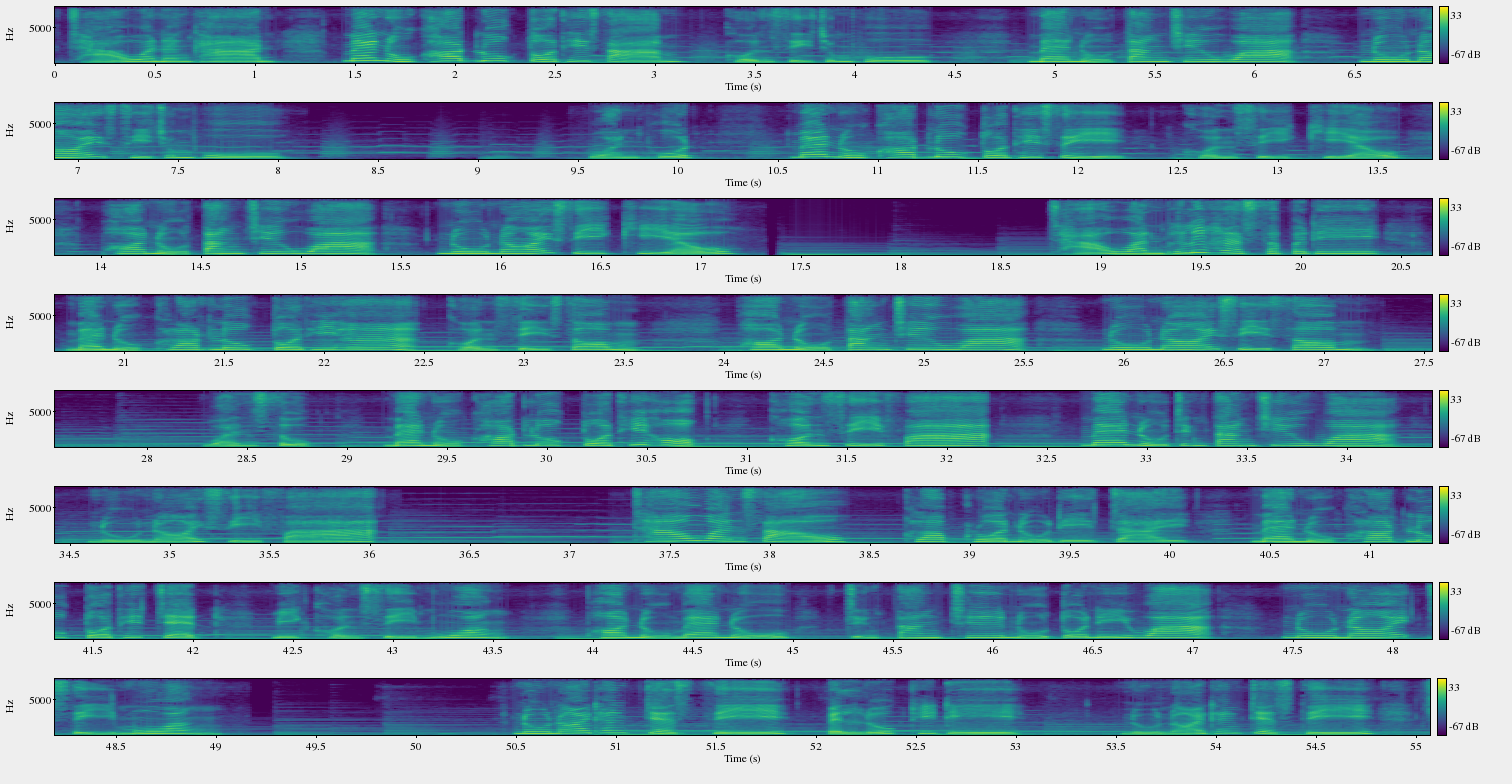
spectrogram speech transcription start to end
เช้าวันอังคาร แม่หนูคลอดลูกตัวที่สาม ขนสีชมพู แม่หนูตั้งชื่อว่า หนูน้อยสีชมพู วันพุธ แม่หนูคลอดลูกตัวที่สี่ขนสีเขียว พ่อหนูตั้งชื่อว่า หนูน้อยสีเขียว เช้าวันพฤหัสบดี แม่หนูคลอดลูกตัวที่ห้าขนสีส้ม พอหนูตั้งชื่อว่า หนูน้อยสีส้ม วันศุกร์แม่หนูคลอดลูกตัวที่หกขนสีฟ้า แม่หนูจึงตั้งชื่อว่า หนูน้อยสีฟ้า เช้าวันเสาร์ครอบครัวหนูดีใจ แม่หนูคลอดลูกตัวที่เจ็ดมีขนสีม่วง พอหนูแม่หนู จึงตั้งชื่อหนูตัวนี้ว่า หนูน้อยสีม่วง หนูน้อยทั้งเจ็ดสีเป็นลูกที่ดี หนูน้อยทั้งเจ็ดสี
